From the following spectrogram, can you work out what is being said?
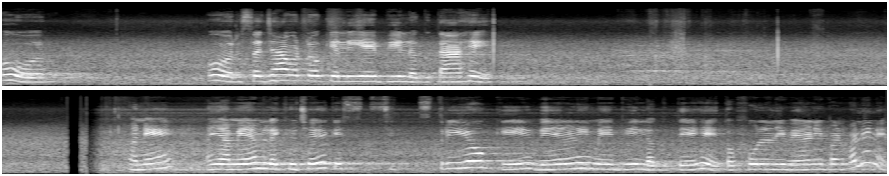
और और सजावटों के लिए भी लगता है। અને અહીંયા મેં એમ લખ્યું છે કે સ્ત્રીઓ કી વેણી મેં ભી લગતે હે. તો ફૂલની વેણી પણ બને ને?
